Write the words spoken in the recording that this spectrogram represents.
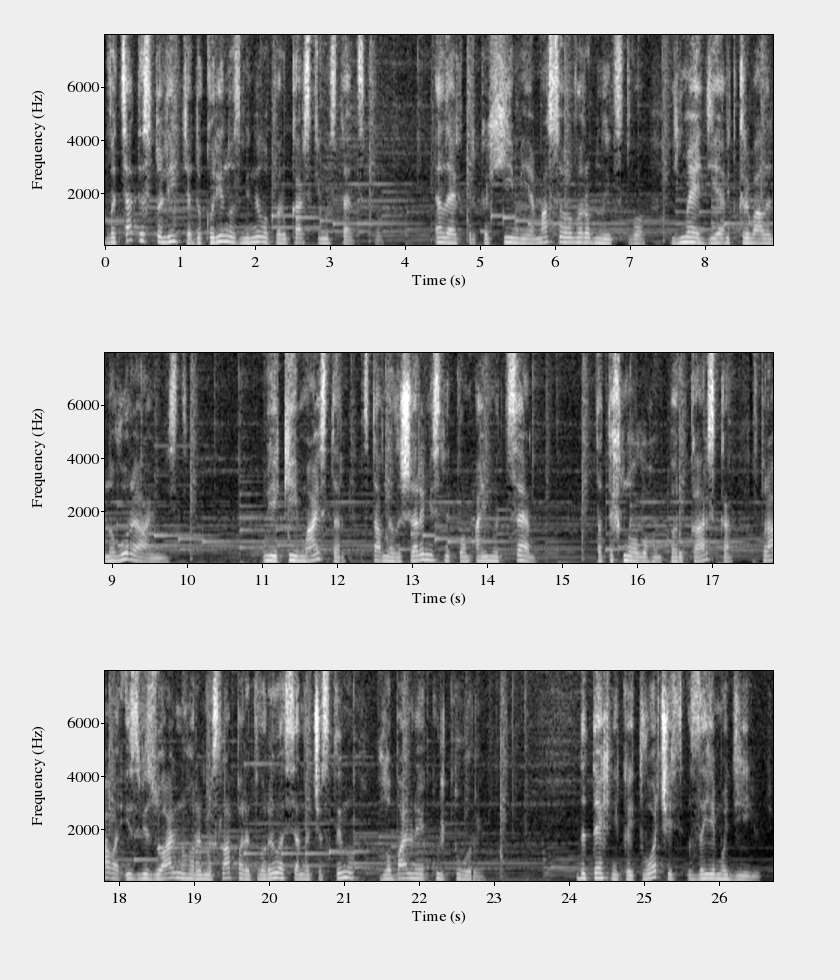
ХХ століття докорінно змінило перукарське мистецтво. Електрика, хімія, масове виробництво і медіа відкривали нову реальність, у якій майстер став не лише ремісником, а й митцем та технологом перукарська справа із візуального ремесла перетворилася на частину глобальної культури, де техніка і творчість взаємодіють,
